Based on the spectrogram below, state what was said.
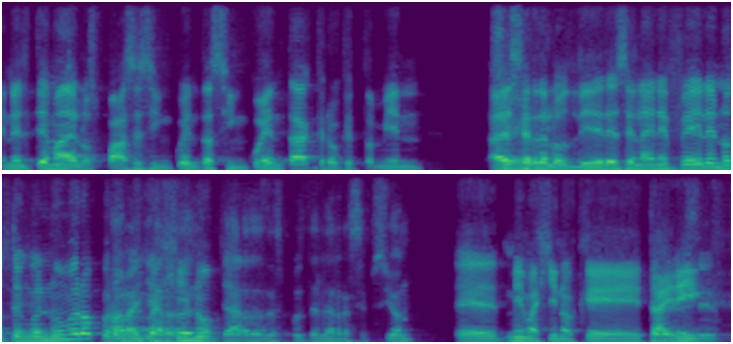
en el tema de los pases 50-50, creo que también ha de ser de los líderes en la NFL. No tengo el número, pero me imagino. Yardas después de la recepción. Eh, me imagino que Tyreek.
